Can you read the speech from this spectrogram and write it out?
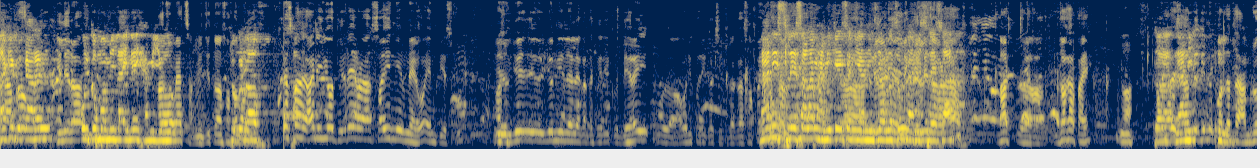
लागेको कारण उनको मम्मीलाई नै हामी यो म्याच हामी जित्न। अफ त्यसमा होइन यो धेरै एउटा सही निर्णय हो एनपिएसको। यो यो- यो निर्णयले गर्दाखेरि धेरै वरिपरिका क्षेत्रका सबै नानी श्लेषालाई पनि हामी केही छन् यहाँ निम्त्याउनेछौँ नानी श्लेषा बाट जग्गा पाएँ। दिनुपर्दा त हाम्रो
